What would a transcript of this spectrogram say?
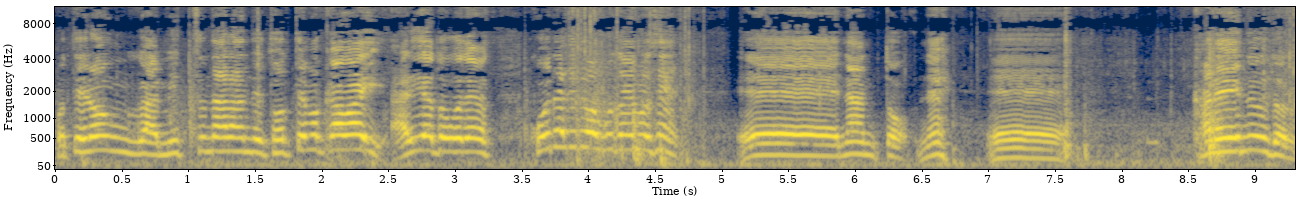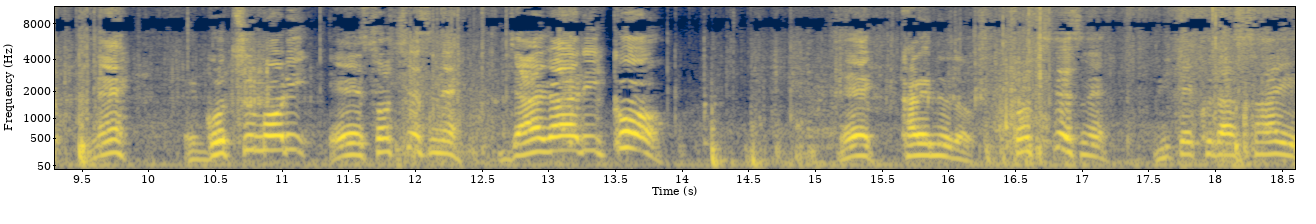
ポテロングが3つ並んでとっても可愛い。ありがとうございます。これだけではございません。えー、なんと、ね、えー、カレーヌードル。ね。ごつ盛り。えー、そしてですね、じゃがりこ。えー、カレーヌードル。そしてですね、見てください。テ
